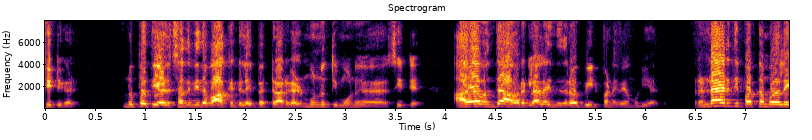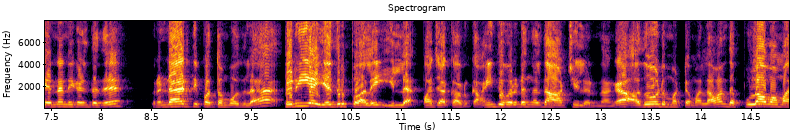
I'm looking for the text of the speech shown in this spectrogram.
சீட்டுகள். முப்பத்தி ஏழு சதவீத வாக்குகளை பெற்றார்கள் முன்னூத்தி மூணு சீட்டு. அதை வந்து அவர்களால் இந்த தடவை பீட் பண்ணவே முடியாது. ரெண்டாயிரத்தி பத்தொன்பதுல என்ன நிகழ்ந்தது? ரெண்டாயிரத்தி பத்தொன்பதுல பெரிய எதிர்ப்பு அலை இல்ல. பாஜகவிற்கு ஐந்து வருடங்கள் தான் ஆட்சியில் இருந்தாங்க. அதோடு மட்டுமல்லாமல் அந்த புலாவாமா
